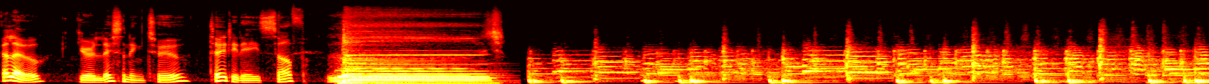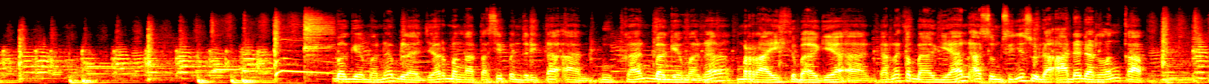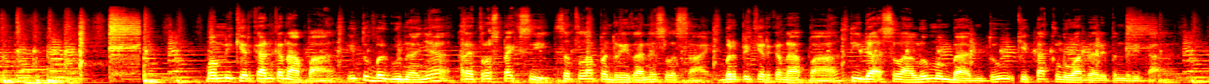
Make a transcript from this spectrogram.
Hello, you're listening to 30 Days of Lunch. bagaimana belajar mengatasi penderitaan, bukan bagaimana meraih kebahagiaan. Karena kebahagiaan asumsinya sudah ada dan lengkap. Memikirkan kenapa itu bergunanya retrospeksi setelah penderitaannya selesai. Berpikir kenapa tidak selalu membantu kita keluar dari penderitaan.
